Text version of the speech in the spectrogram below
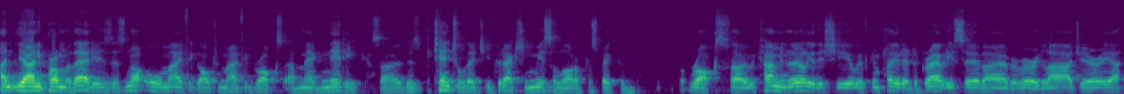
And the only problem with that is, is not all mafic ultramafic rocks are magnetic. So there's potential that you could actually miss a lot of prospective rocks. So we came in earlier this year, we've completed a gravity survey over a very large area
